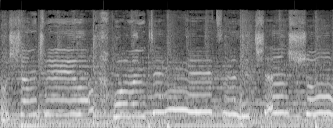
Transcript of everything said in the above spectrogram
我想起了我们第一次牵手。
